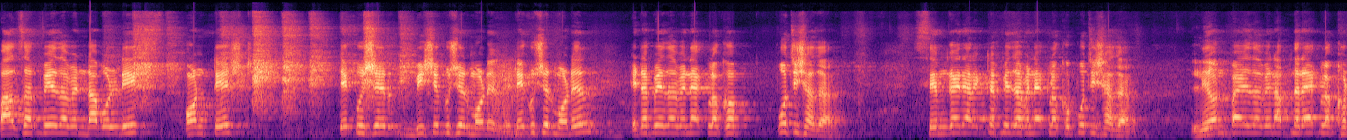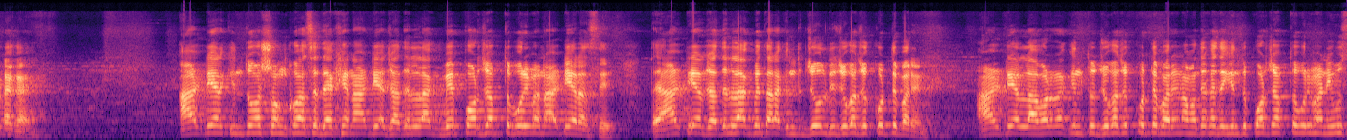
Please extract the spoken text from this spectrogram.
পালসার পেয়ে যাবেন ডাবল ডিস্ক অন টেস্ট একুশের, বিশ একুশের মডেল এটা একুশের মডেল এটা পেয়ে যাবেন এক লক্ষ পঁচিশ হাজার। সেম গাড়ি আরেকটা পেয়ে যাবেন এক লক্ষ পঁচিশ হাজার। লিওন পেয়ে যাবেন আপনারা এক লক্ষ টাকায়। আরটিআর কিন্তু অসংখ্য আছে, দেখেন আরটিআর যাদের লাগবে, পর্যাপ্ত পরিমাণ আরটিআর আছে। তাই আরটিআর যাদের লাগবে, তারা কিন্তু জলদি যোগাযোগ করতে পারেন। আরটিআর লাভাররা কিন্তু যোগাযোগ করতে পারেন, আমাদের কাছে কিন্তু পর্যাপ্ত পরিমাণ ইউজ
